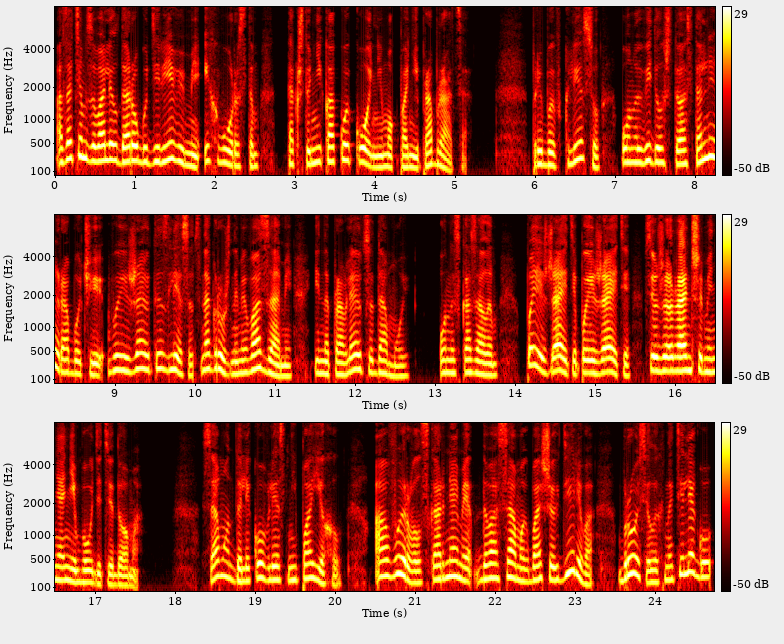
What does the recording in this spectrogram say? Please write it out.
а затем завалил дорогу деревьями и хворостом, так что никакой конь не мог по ней пробраться. Прибыв к лесу, он увидел, что остальные рабочие выезжают из леса с нагруженными вазами и направляются домой. Он и сказал им «Поезжайте, поезжайте, все же раньше меня не будете дома». Сам он далеко в лес не поехал, а вырвал с корнями два самых больших дерева, бросил их на телегу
